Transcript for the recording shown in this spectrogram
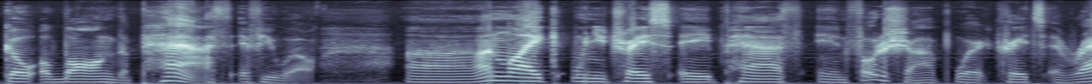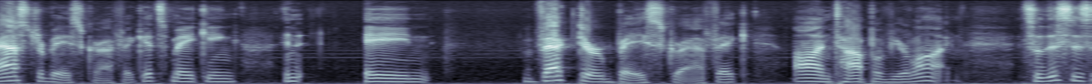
go along the path, if you will. Uh, unlike when you trace a path in Photoshop where it creates a raster-based graphic, it's making an, a vector-based graphic on top of your line. So this is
